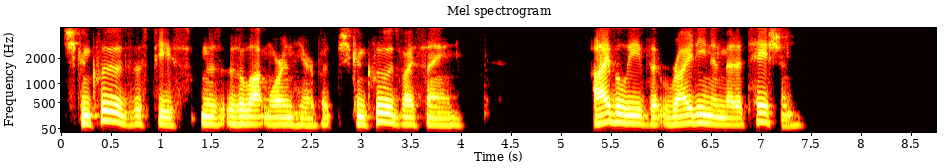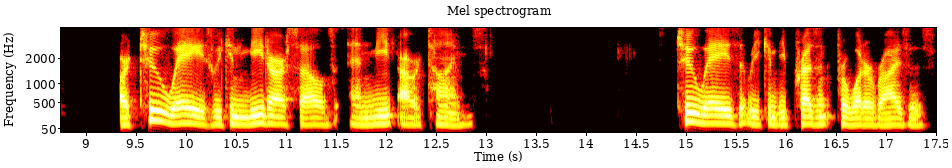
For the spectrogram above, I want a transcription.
She concludes this piece, and there's, there's a lot more in here, but she concludes by saying, I believe that writing and meditation are two ways we can meet ourselves and meet our times two ways that we can be present for what arises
